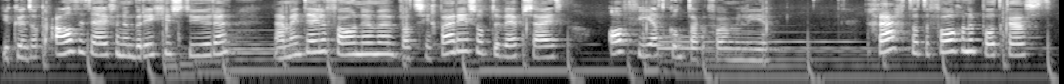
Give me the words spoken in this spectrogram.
Je kunt ook altijd even een berichtje sturen naar mijn telefoonnummer wat zichtbaar is op de website of via het contactformulier. Graag tot de volgende podcast.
